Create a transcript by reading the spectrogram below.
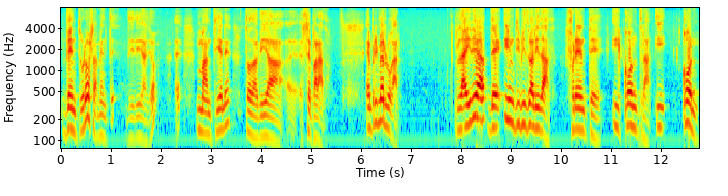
venturosamente, diría yo, ¿eh? mantiene todavía eh, separado. En primer lugar, la idea de individualidad frente y contra y con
